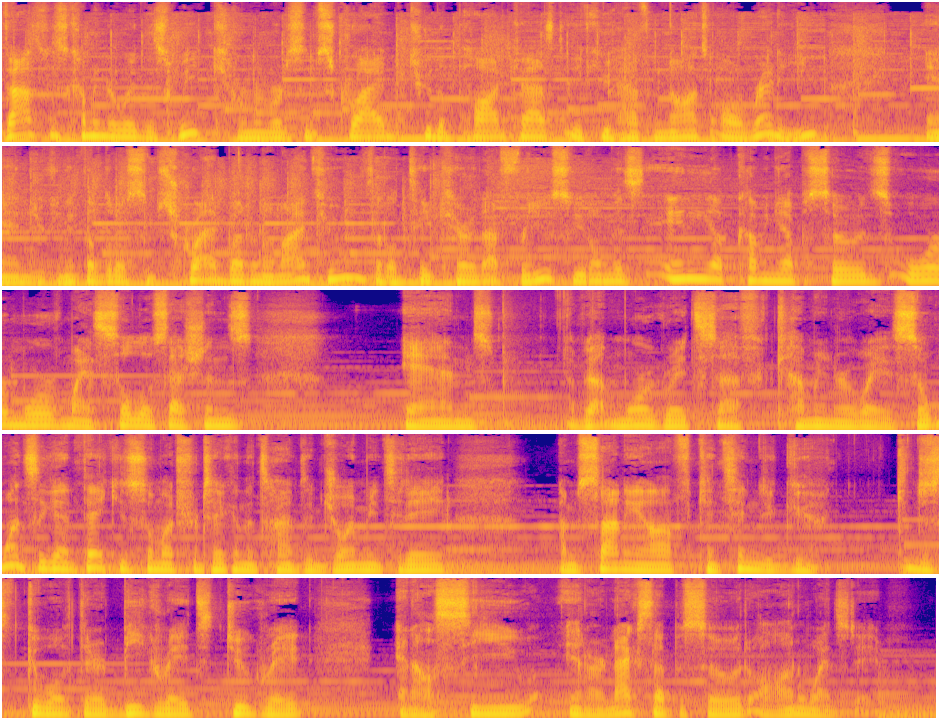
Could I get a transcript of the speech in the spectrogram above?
that's what's coming your way this week. Remember to subscribe to the podcast if you have not already. And you can hit the little subscribe button on iTunes. That'll take care of that for you so you don't miss any upcoming episodes or more of my solo sessions. And I've got more great stuff coming your way. So, once again, thank you so much for taking the time to join me today. I'm signing off. Continue to just go out there, be great, do great, and I'll see you in our next episode on Wednesday.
